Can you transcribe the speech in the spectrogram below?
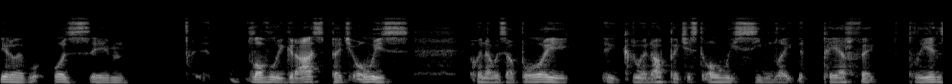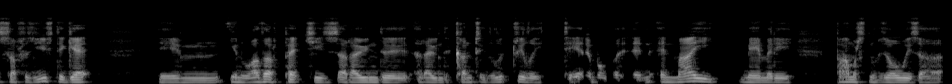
you know was um, lovely grass pitch. Always when I was a boy eh, growing up, it just always seemed like the perfect playing surface. You used to get um, you know, other pitches around the around the country looked really terrible. But in, in my memory, Palmerston was always a,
